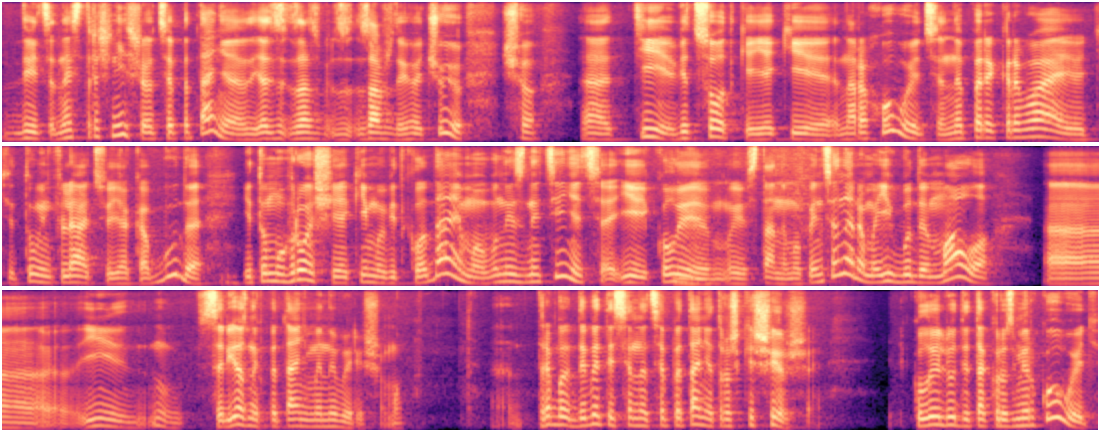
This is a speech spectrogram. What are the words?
Дивіться, найстрашніше це питання, я завжди його чую, що е, ті відсотки, які нараховуються, не перекривають ту інфляцію, яка буде, і тому гроші, які ми відкладаємо, вони знеціняться, і коли ми станемо пенсіонерами, їх буде мало, е, і ну, серйозних питань ми не вирішимо. Е, Треба дивитися на це питання трошки ширше. Коли люди так розмірковують,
